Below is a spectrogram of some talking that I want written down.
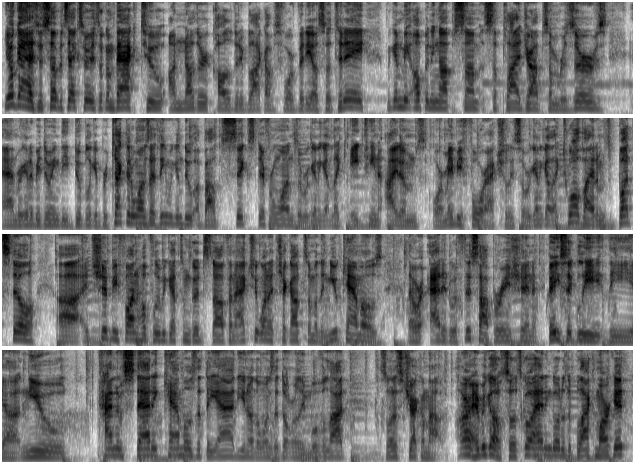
Yo guys, what's up? It's XRAYZ. Welcome back to another Call of Duty Black Ops 4 video. So today, we're going to be opening up some supply drops, some reserves, and we're going to be doing the duplicate protected ones. I think we can do about six different ones, so we're going to get like 18 items, or maybe four actually. So we're going to get like 12 items, but still, uh, it should be fun. Hopefully we get some good stuff, and I actually want to check out some of the new camos that were added with this operation. Basically, the uh, new kind of static camos that they add, you know, the ones that don't really move a lot. So let's check them out. All right, here we go. So let's go ahead and go to the black market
